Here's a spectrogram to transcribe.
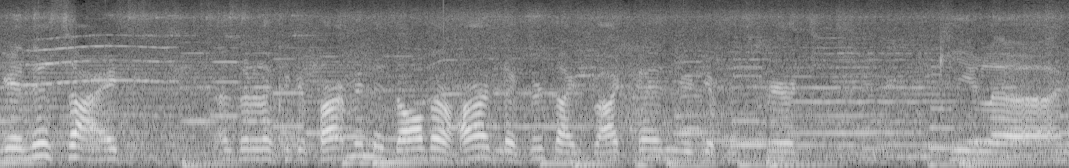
Okay, this side of the liquor department is all their hard liquors like vodka and your different spirits, tequila, and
